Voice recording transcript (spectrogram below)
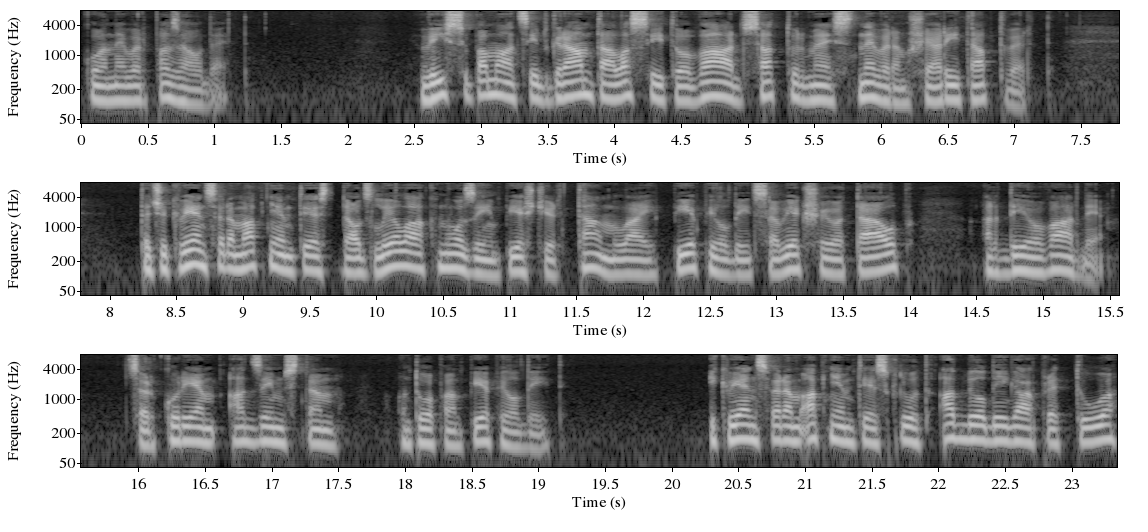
ko nevar pazaudēt. Visu pamācības grāmatā lasīto vārdu saturu mēs nevaram šajā rītā aptvert taču ik viens varam apņemties daudz lielāku nozīmi piešķirt tam, lai piepildītu savu iekšējo telpu ar Dieva vārdiem, caur kuriem atzimstam un topam piepildīti. Ik viens varam apņemties kļūt atbildīgāk pret to,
